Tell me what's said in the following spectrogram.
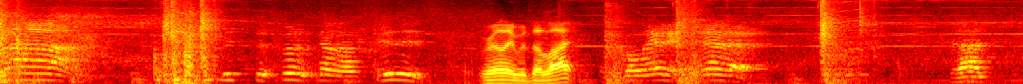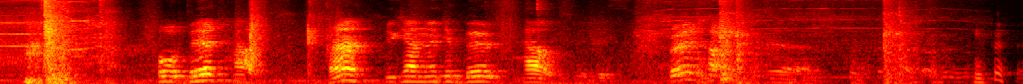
Ah, this is the first kind of. Really, with the light? Planet, yeah. That for bird house. Huh? You can make a bird house with this. Bird house. Yeah.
